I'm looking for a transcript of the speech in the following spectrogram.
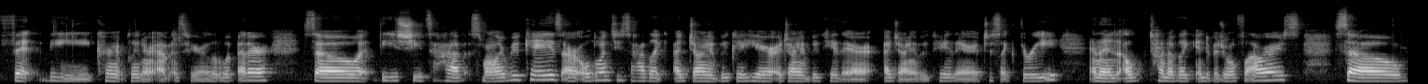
fit the current planner atmosphere a little bit better. So these sheets have smaller bouquets. Our old ones used to have like a giant bouquet here, a giant bouquet there, a giant bouquet there, just like three, and then a ton of like individual flowers. So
